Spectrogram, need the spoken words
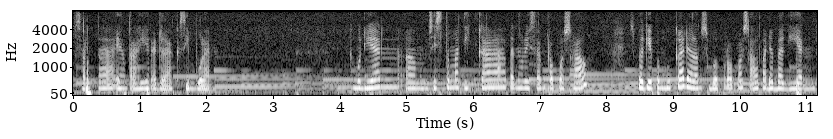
serta yang terakhir adalah kesimpulan. Kemudian um, sistematika penulisan proposal sebagai pembuka dalam sebuah proposal pada bagian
